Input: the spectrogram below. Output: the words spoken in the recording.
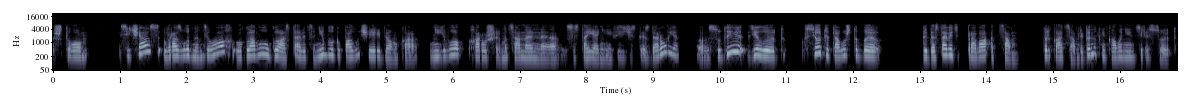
что сейчас в разводных делах во главу угла ставится не благополучие ребенка, не его хорошее эмоциональное состояние и физическое здоровье. Э, суды делают все для того, чтобы предоставить права отцам, только отцам. Ребенок никого не интересует.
